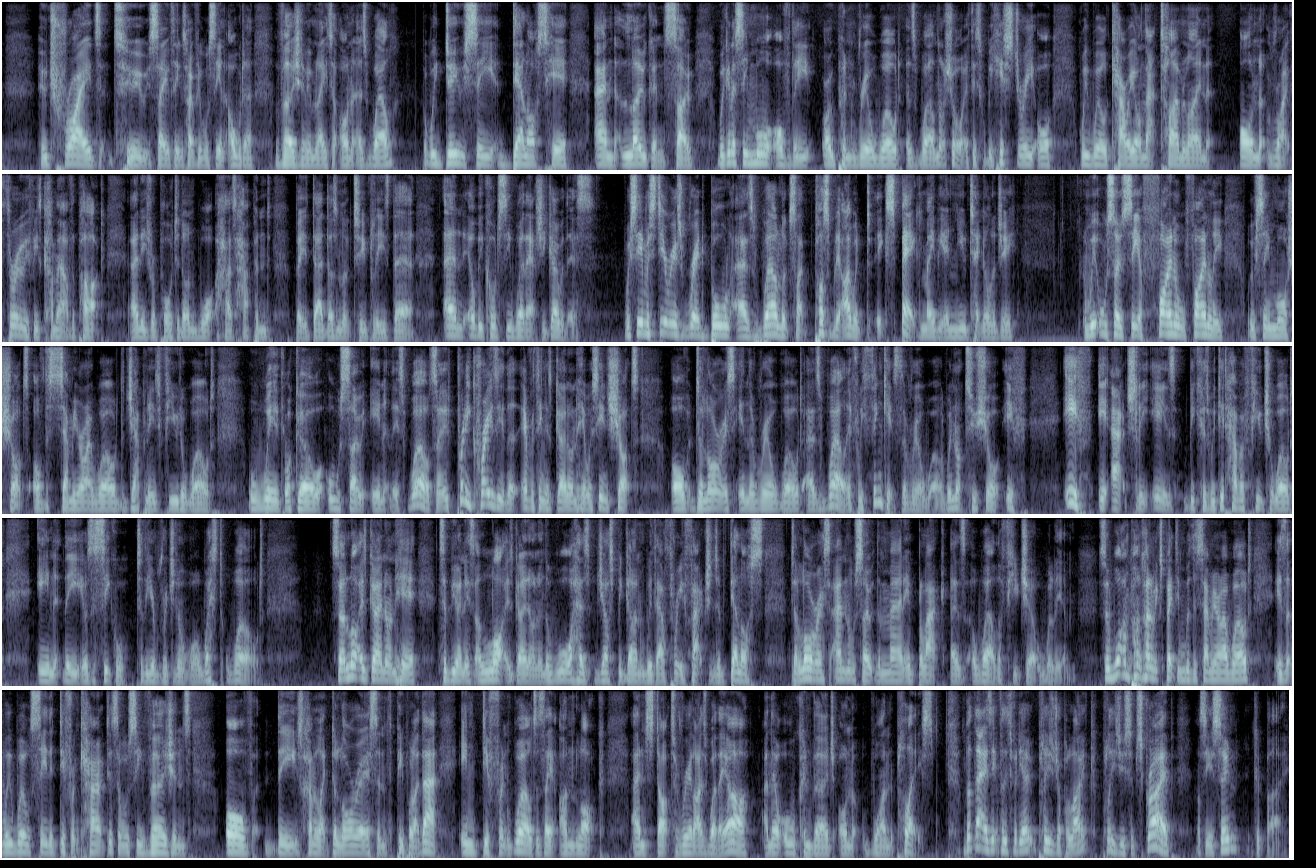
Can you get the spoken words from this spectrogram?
who tried to save things. Hopefully, we'll see an older version of him later on as well. But we do see Delos here and Logan. So we're going to see more of the open real world as well. Not sure if this will be history or we will carry on that timeline on right through if he's come out of the park and he's reported on what has happened, but his dad doesn't look too pleased there. And it'll be cool to see where they actually go with this. We see a mysterious red ball as well. Looks like possibly, I would expect, maybe a new technology. And we also see a final, finally, we've seen more shots of the samurai world, the Japanese feudal world, with a girl also in this world. So it's pretty crazy that everything is going on here. We're seeing shots of Dolores in the real world as well. If we think it's the real world, we're not too sure if if it actually is because we did have a future world in the it was a sequel to the original or West World. So a lot is going on here, to be honest, a lot is going on, and the war has just begun with our three factions of Delos, Dolores, and also the man in black as well, the future William. So what I'm kind of expecting with the Samurai world is that we will see the different characters, so we'll see versions of these kind of like Dolores and people like that in different worlds as they unlock and start to realize where they are and they'll all converge on one place. But that is it for this video. Please drop a like. Please do subscribe. I'll see you soon. Goodbye.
